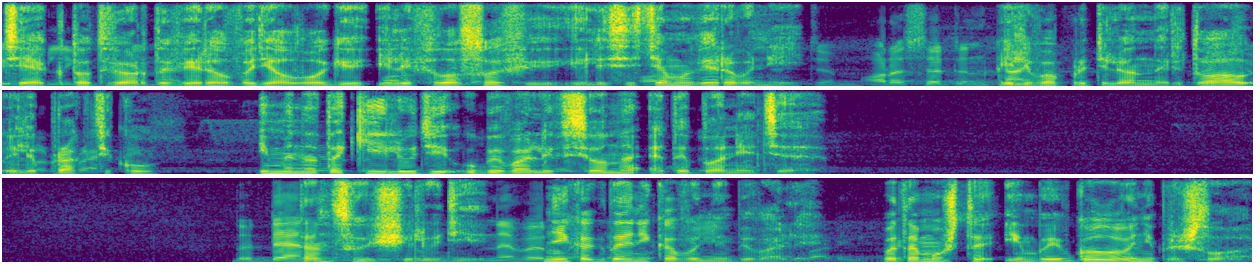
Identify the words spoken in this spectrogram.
Те, кто твердо верил в идеологию или философию, или систему верований, или в определенный ритуал или практику, именно такие люди убивали все на этой планете. Танцующие люди никогда никого не убивали, потому что им бы и в голову не пришло.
